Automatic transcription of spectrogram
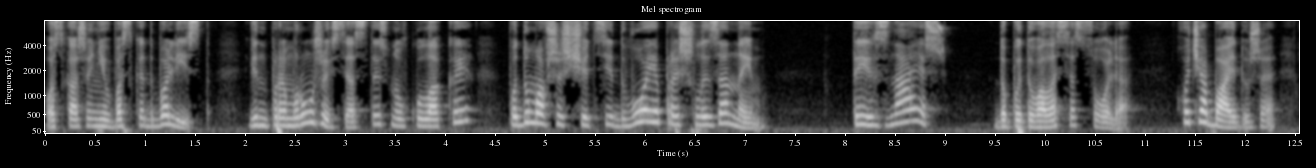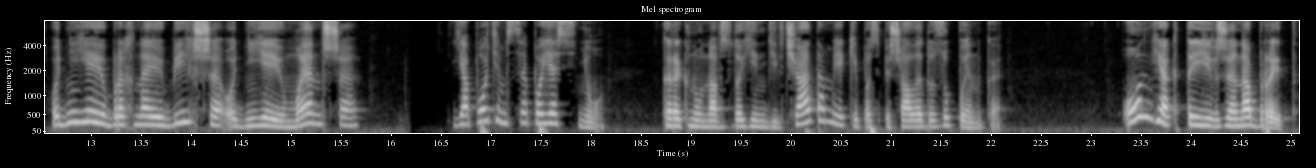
оскаженів баскетболіст. Він примружився, стиснув кулаки, подумавши, що ці двоє прийшли за ним. Ти їх знаєш? допитувалася Соля. Хоча байдуже, однією брехнею більше, однією менше. Я потім все поясню, крикнув навздогін дівчатам, які поспішали до зупинки. Он як ти її вже набрид,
